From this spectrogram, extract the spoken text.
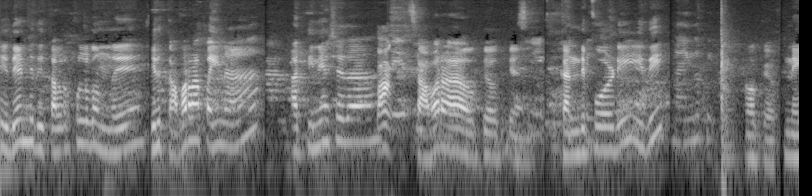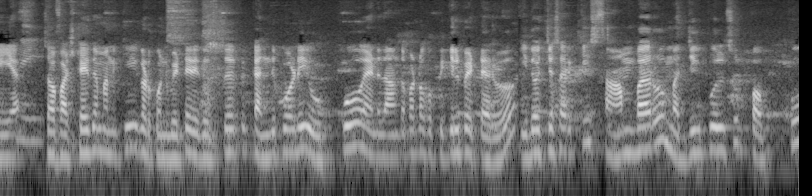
ఇదేంటి ఇది కలర్ఫుల్గా ఉంది. ఇది కవరా పైన? అది తినేసేదా? కవరా ఓకే ఓకే కందిపొడి ఇది? ఓకే నెయ్యి. సో ఫస్ట్ అయితే మనకి ఇక్కడ కొన్ని పెట్టారు. ఇది వచ్చేసరికి కందిపొడి ఉప్పు అండ్ దాంతోపాటు ఒక పికిల్ పెట్టారు. ఇది వచ్చేసరికి సాంబారు మజ్జిగ పులుసు పప్పు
